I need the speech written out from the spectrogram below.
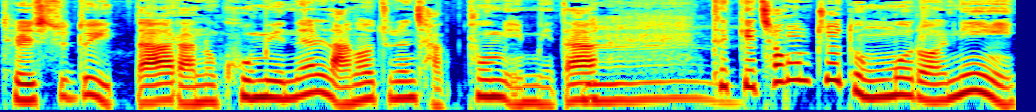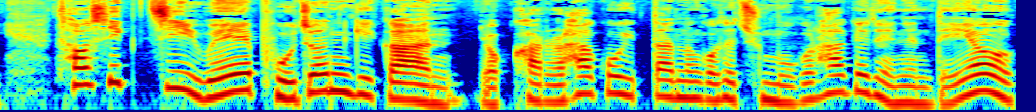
될 수도 있다라는 고민을 나눠주는 작품입니다. 음. 특히 청주 동물원이 서식지 외 보존기관 역할을 하고 있다는 것에 주목을 하게 되는데요.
